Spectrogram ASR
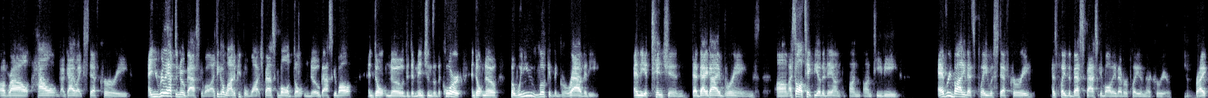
about how a guy like Steph Curry and you really have to know basketball. I think a lot of people watch basketball don't know basketball and don't know the dimensions of the court and don't know. But when you look at the gravity and the attention that that guy brings, um, I saw a take the other day on on on TV. Everybody that's played with Steph Curry has played the best basketball they've ever played in their career. Right?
